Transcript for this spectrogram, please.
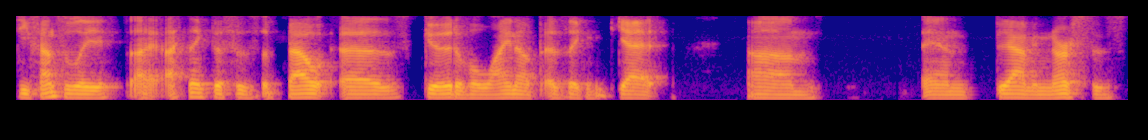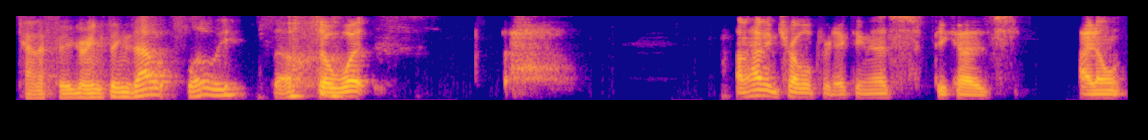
defensively, I, I think this is about as good of a lineup as they can get. Um, and yeah, I mean, Nurse is kind of figuring things out slowly. So So what? I'm having trouble predicting this because I don't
